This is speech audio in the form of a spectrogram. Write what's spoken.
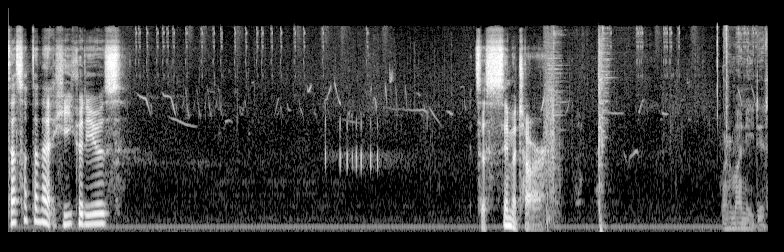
Is that something that he could use? It's a scimitar. Where am I needed?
